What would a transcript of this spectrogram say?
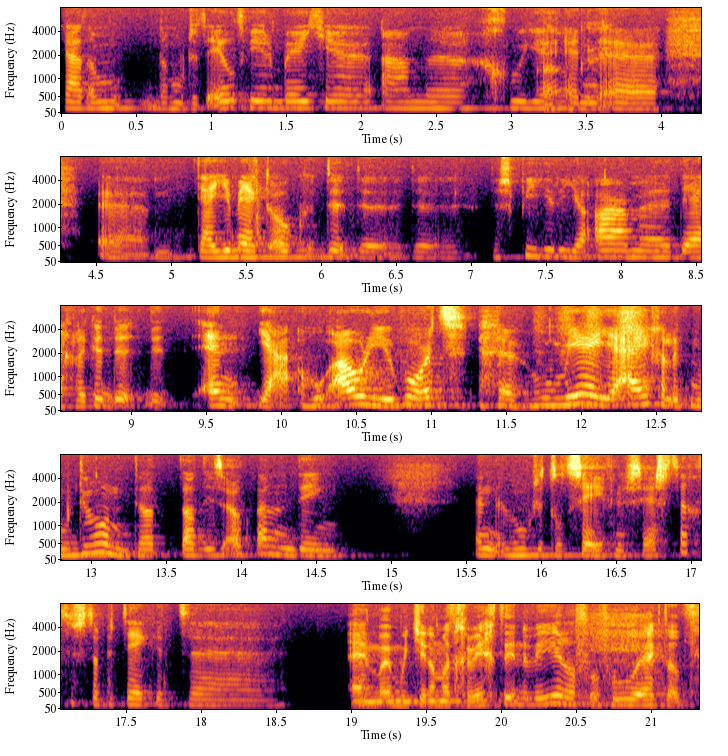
ja, dan, moet- dan moet het eelt weer een beetje aan eh, groeien. Ah. En eh, ehm, ja, je merkt ook de, de, de, de spieren, je armen, dergelijke. De, de- en ja, hoe ouder je wordt, hoe meer je eigenlijk moet doen. Dat, dat is ook wel een ding. En we moeten tot 67, dus dat betekent... En moet je dan met gewichten in de weer, of, of hoe werkt dat?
